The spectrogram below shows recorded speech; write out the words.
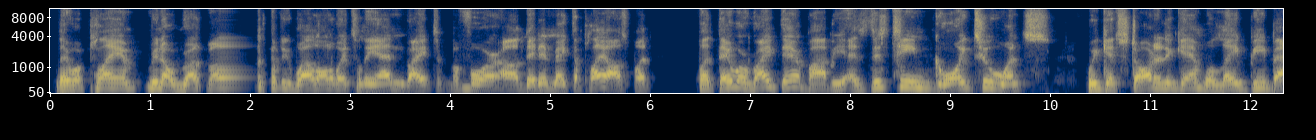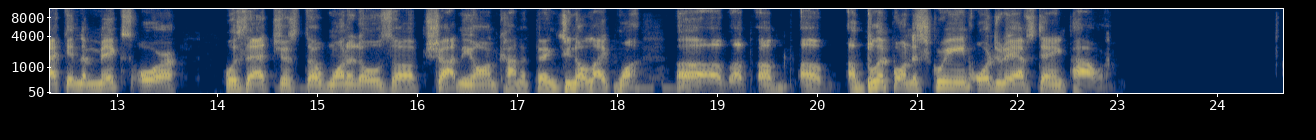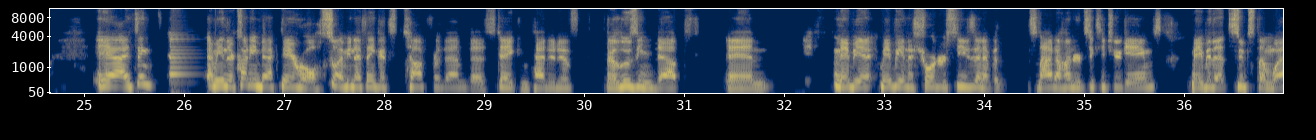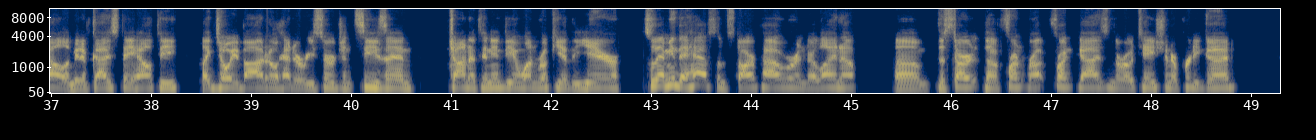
They were playing, you know, relatively well all the way to the end, right before uh, they didn't make the playoffs. But but they were right there, Bobby. Is this team going to once we get started again? Will they be back in the mix, or was that just uh, one of those uh, shot in the arm kind of things? You know, like one uh, a, a, a, a blip on the screen, or do they have staying power? Yeah, I think. I mean, they're cutting back payroll, so I mean, I think it's tough for them to stay competitive. They're losing depth, and maybe maybe in a shorter season, if it's not 162 games, maybe that suits them well. I mean, if guys stay healthy, like Joey Votto had a resurgent season, Jonathan India won Rookie of the Year. So I mean, they have some star power in their lineup. Um, the start, the front front guys in the rotation are pretty good.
